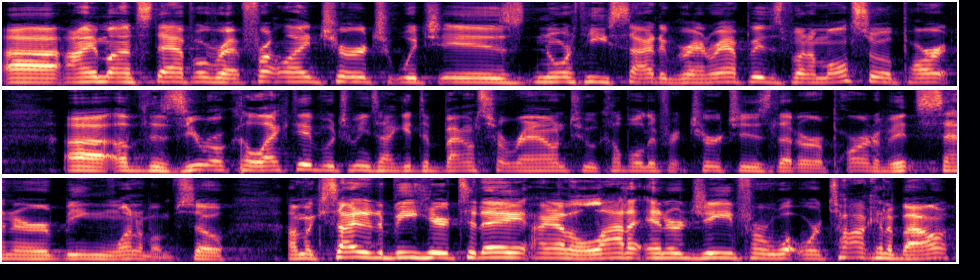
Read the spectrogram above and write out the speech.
Uh, I'm on staff over at Frontline Church, which is northeast side of Grand Rapids, but I'm also a part uh, of the Zero Collective, which means I get to bounce around to a couple different churches that are a part of it, Center being one of them. So I'm excited to be here today. I got a lot of energy for what we're talking about,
